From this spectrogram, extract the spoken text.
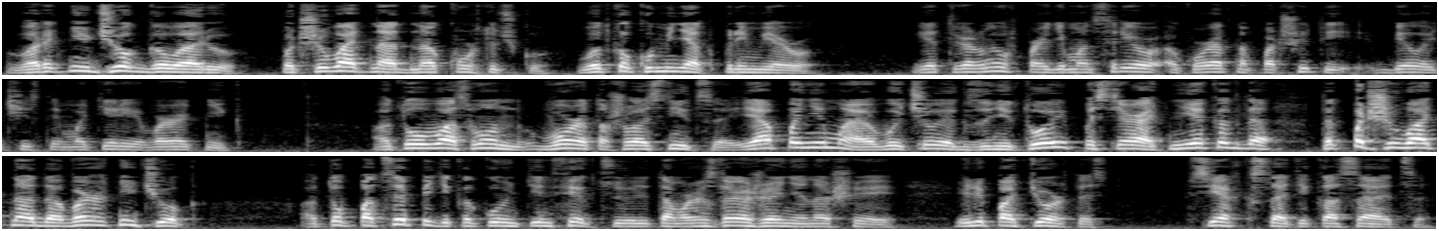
«Воротничок, говорю, подшивать надо на курточку, вот как у меня, к примеру». И, отвернув, продемонстрировал аккуратно подшитый белой чистой материи воротник. «А то у вас вон ворот ошлоснится. Я понимаю, вы человек занятой, постирать некогда, так подшивать надо, воротничок. А то подцепите какую-нибудь инфекцию или там раздражение на шее, или потертость. Всех, кстати, касается».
